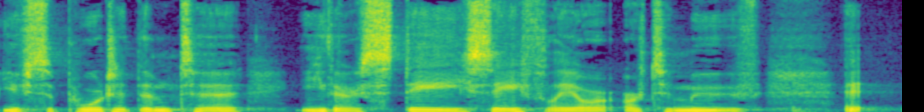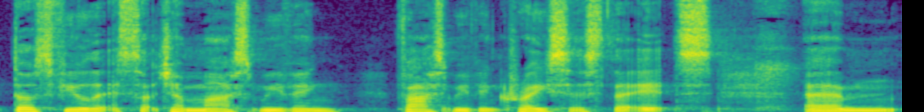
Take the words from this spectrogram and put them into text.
you've supported them to either stay safely or, or to move, it does feel that it's such a mass-moving fast-moving crisis that it's um,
